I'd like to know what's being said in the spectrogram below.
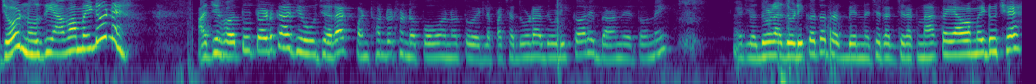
જો નોઝી આવવા માંડ્યું ને? આજે હતું તડકા જેવું જરાક, પણ ઠંડો ઠંડો પવન હતો એટલે પાછા દોડા દોડી કરે, બાને તો નહીં. એટલે દોડાદોડી કરતો હતા, બેનને જરાક જરાક ના કઈ આવવા માંડ્યું છે.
